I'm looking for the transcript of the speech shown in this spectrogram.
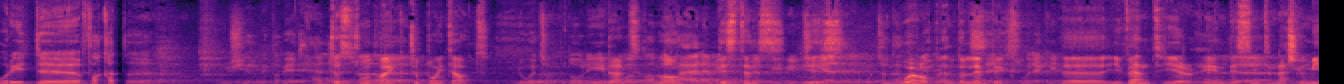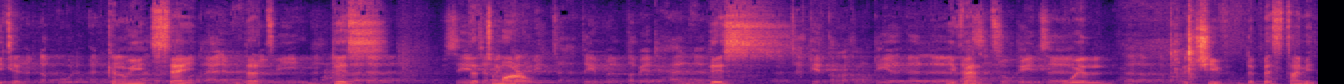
أريد آه، فقط آه، أن أشير بطبيعة الحال Just would like to point out الوتر البطولي هو that طابق long عالمي distance وملبي بامتياز is للملتقى world الأولمبي and Olympic السادس، uh, event here in this international meeting. Can we say that this, that tomorrow, تحطيم بطبيعة الحال this تحقيق الرقم القيا- event will achieve the best timing?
